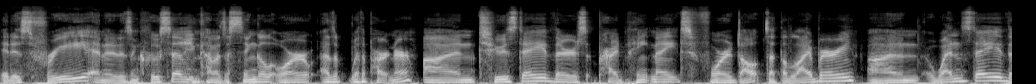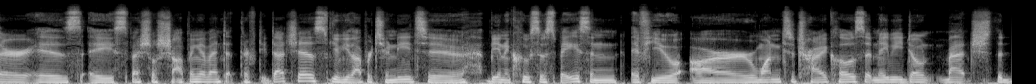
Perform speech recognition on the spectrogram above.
it is free and it is inclusive you can come as a single or as a, with a partner on tuesday there's pride paint night for adults at the library on wednesday there is a special shopping event at Thrifty Duchess. Give you the opportunity to be an inclusive space. And if you are wanting to try clothes that maybe don't match the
